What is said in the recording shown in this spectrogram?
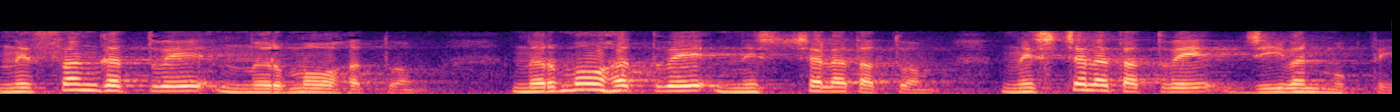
നിസ്സംഗത്വേ നിർമോഹത്വം. നിർമോഹത്വേ നിശ്ചലതത്വം. നിശ്ചലതത്വേ ജീവൻ മുക്തി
